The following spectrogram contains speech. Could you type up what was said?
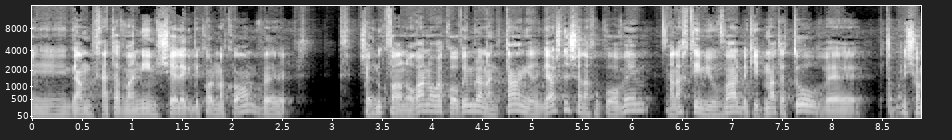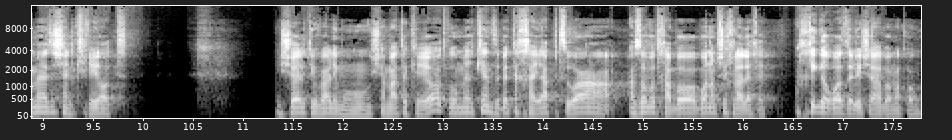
אה, גם מבחינת אבנים, שלג בכל מקום, וכשהיינו כבר נורא נורא קרובים ללנגטנג, הרגשנו שאנחנו קרובים, הלכתי עם יובל בקדמת הטור, ופתאום אני שומע איזה שהן קריאות. אני שואל את יובל אם הוא שמע את הקריאות, והוא אומר, כן, זה בטח חיה פצועה, עזוב אותך, בוא, בוא נמשיך ללכת. הכי גרוע זה להישאר במקום.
